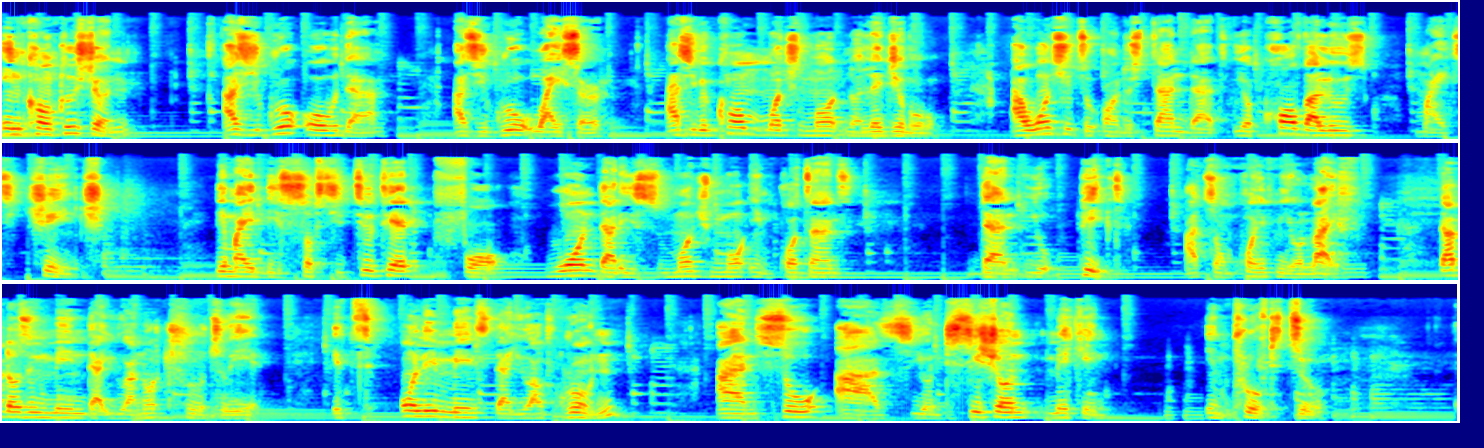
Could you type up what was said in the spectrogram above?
In conclusion, as you grow older, as you grow wiser, as you become much more knowledgeable, I want you to understand that your core values might change. They might be substituted for one that is much more important than you picked at some point in your life. That doesn't mean that you are not true to it. It only means that you have grown and so as your decision making improved too.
